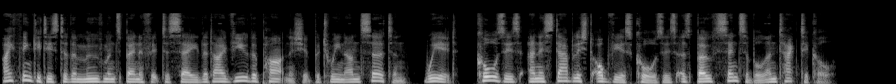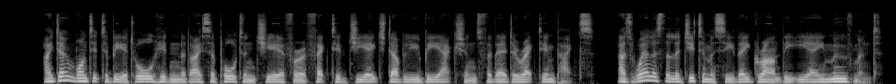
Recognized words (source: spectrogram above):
I think it is to the movement's benefit to say that I view the partnership between uncertain, weird, causes and established obvious causes as both sensible and tactical. I don't want it to be at all hidden that I support and cheer for effective GHWB actions for their direct impacts, as well as the legitimacy they grant the EA movement,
